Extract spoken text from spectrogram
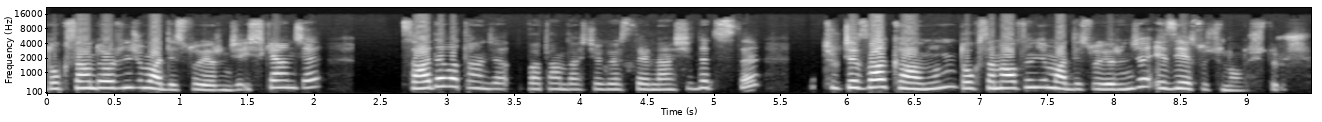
94. maddesi uyarınca işkence, sade vatanca, vatandaşça gösterilen şiddet ise Türk Ceza Kanunu'nun 96. maddesi uyarınca eziyet suçunu oluşturur.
